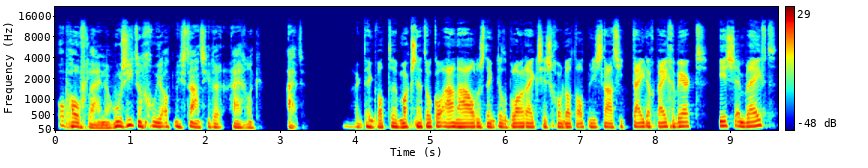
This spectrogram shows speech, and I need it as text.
op hoofdlijnen. Hoe ziet een goede administratie er eigenlijk uit? Nou, ik denk wat Max net ook al aanhaalde. Dus ik denk dat het belangrijkste is gewoon dat de administratie tijdig bijgewerkt is en blijft.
